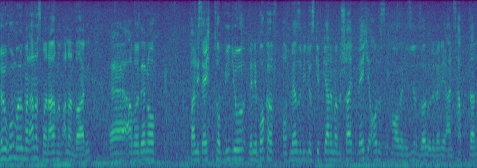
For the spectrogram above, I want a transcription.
Holen wir irgendwann anders mal nach mit einem anderen Wagen. Äh, aber dennoch fand ich es echt ein Top-Video. Wenn ihr Bock auf, auf mehr so Videos gebt, gerne mal Bescheid, welche Autos ich mal organisieren soll oder wenn ihr eins habt, dann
